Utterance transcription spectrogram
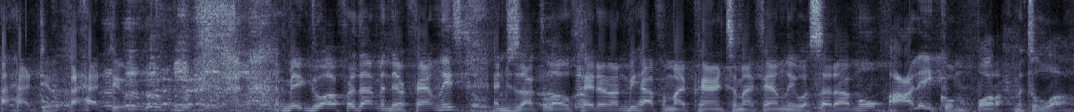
I had to I had to. Make dua for them and their families. And jazakallahu khairan on behalf of my parents and my family. Wassalamu alaikum wa rahmatullah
